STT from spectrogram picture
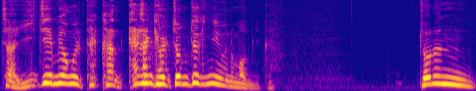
자 이재명을 택한 가장 결정적인 이유는 뭡니까? 저는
